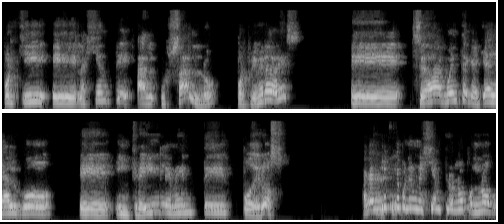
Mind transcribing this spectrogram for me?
porque eh, la gente al usarlo por primera vez eh, se da cuenta que aquí hay algo eh, increíblemente poderoso. Acá les voy a poner un ejemplo, no, no,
